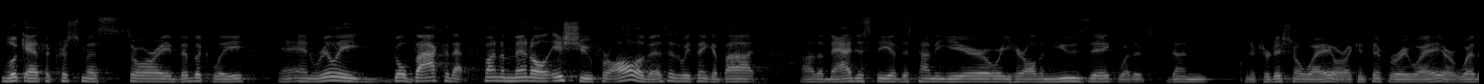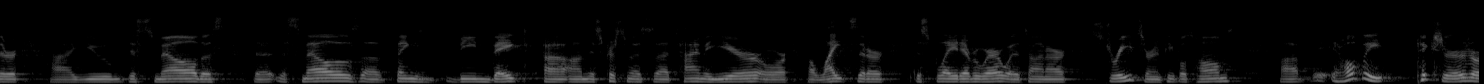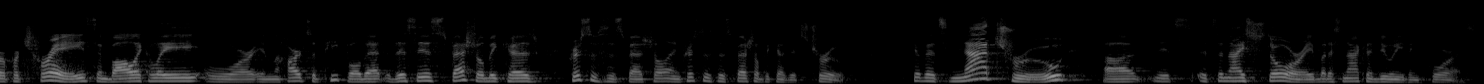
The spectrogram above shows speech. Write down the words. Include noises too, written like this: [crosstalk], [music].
look at the Christmas story biblically and really go back to that fundamental issue for all of us as we think about uh, the majesty of this time of year, where you hear all the music, whether it's done in a traditional way or a contemporary way, or whether uh, you just smell the, the, the, smells of things being baked uh, on this Christmas uh, time of year, or the lights that are displayed everywhere, whether it's on our streets or in people's homes. Uh, it hopefully pictures or portrays symbolically or in the hearts of people that this is special because Christmas is special, and Christmas is special because it's true. If it's not true, uh, it's, it's a nice story, but it's not going to do anything for us.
